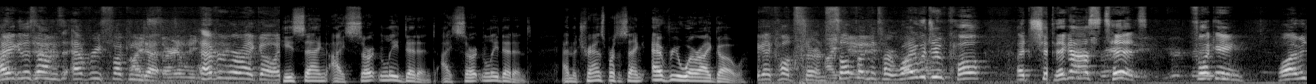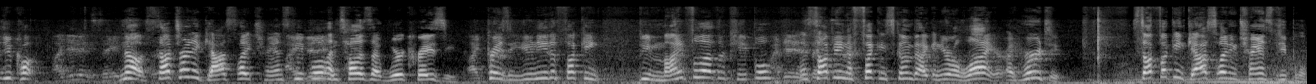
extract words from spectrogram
I this happens every fucking day. Everywhere I go. He's saying, "I certainly didn't. I certainly didn't." And the trans person saying, "Everywhere I go." I get called sir. I'm so fucking tired. Why would you call? a chick, big ass tits, fucking. Why would you call? I didn't say. No, stop trying to gaslight trans people and tell us that we're crazy. Crazy. You need to fucking be mindful of other people and stop being a fucking scumbag. And you're a liar. I heard you. Stop fucking gaslighting trans people.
